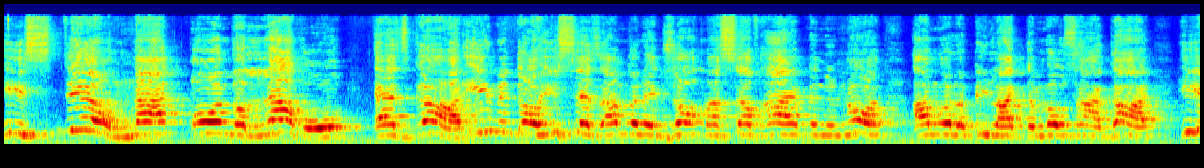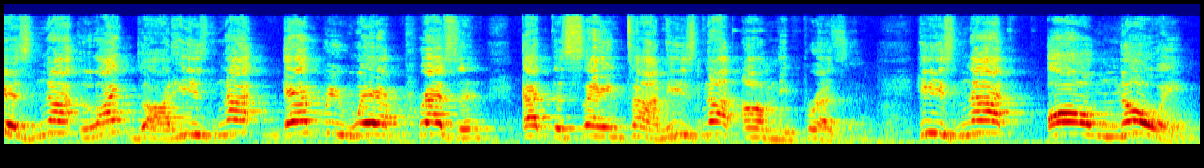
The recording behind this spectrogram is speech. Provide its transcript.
he's still not on the level as God. Even though he says, I'm going to exalt myself high up in the north, I'm going to be like the Most High God. He is not like God. He's not everywhere present at the same time. He's not omnipresent. He's not all-knowing.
